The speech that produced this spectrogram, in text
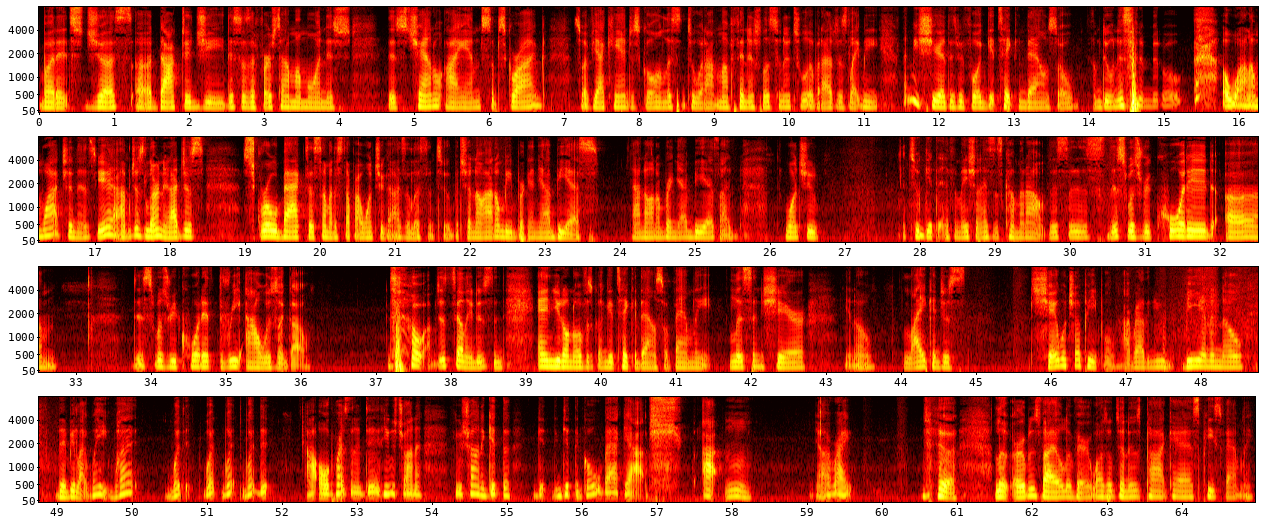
but it's just uh, Dr. G. This is the first time I'm on this this channel. I am subscribed. So if y'all can just go and listen to it. I'm not finished listening to it, but I just let me let me share this before it get taken down. So I'm doing this in the middle of while I'm watching this. Yeah, I'm just learning. I just scroll back to some of the stuff I want you guys to listen to. But you know, I don't be bringing y'all BS. I know I don't bring y'all BS. I want you to get the information as it's coming out. This is this was recorded um this was recorded 3 hours ago. So I'm just telling you this, and, and you don't know if it's going to get taken down. So, family, listen, share, you know, like, and just share with your people. I'd rather you be in the know than be like, wait, what? What did, what, what, what did, Our old president did. He was trying to he was trying to get the get get the gold back. Yeah, I, mm. yeah, all right. Look, Herbalist Viola, Very Wise Alternatives podcast. Peace, family.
